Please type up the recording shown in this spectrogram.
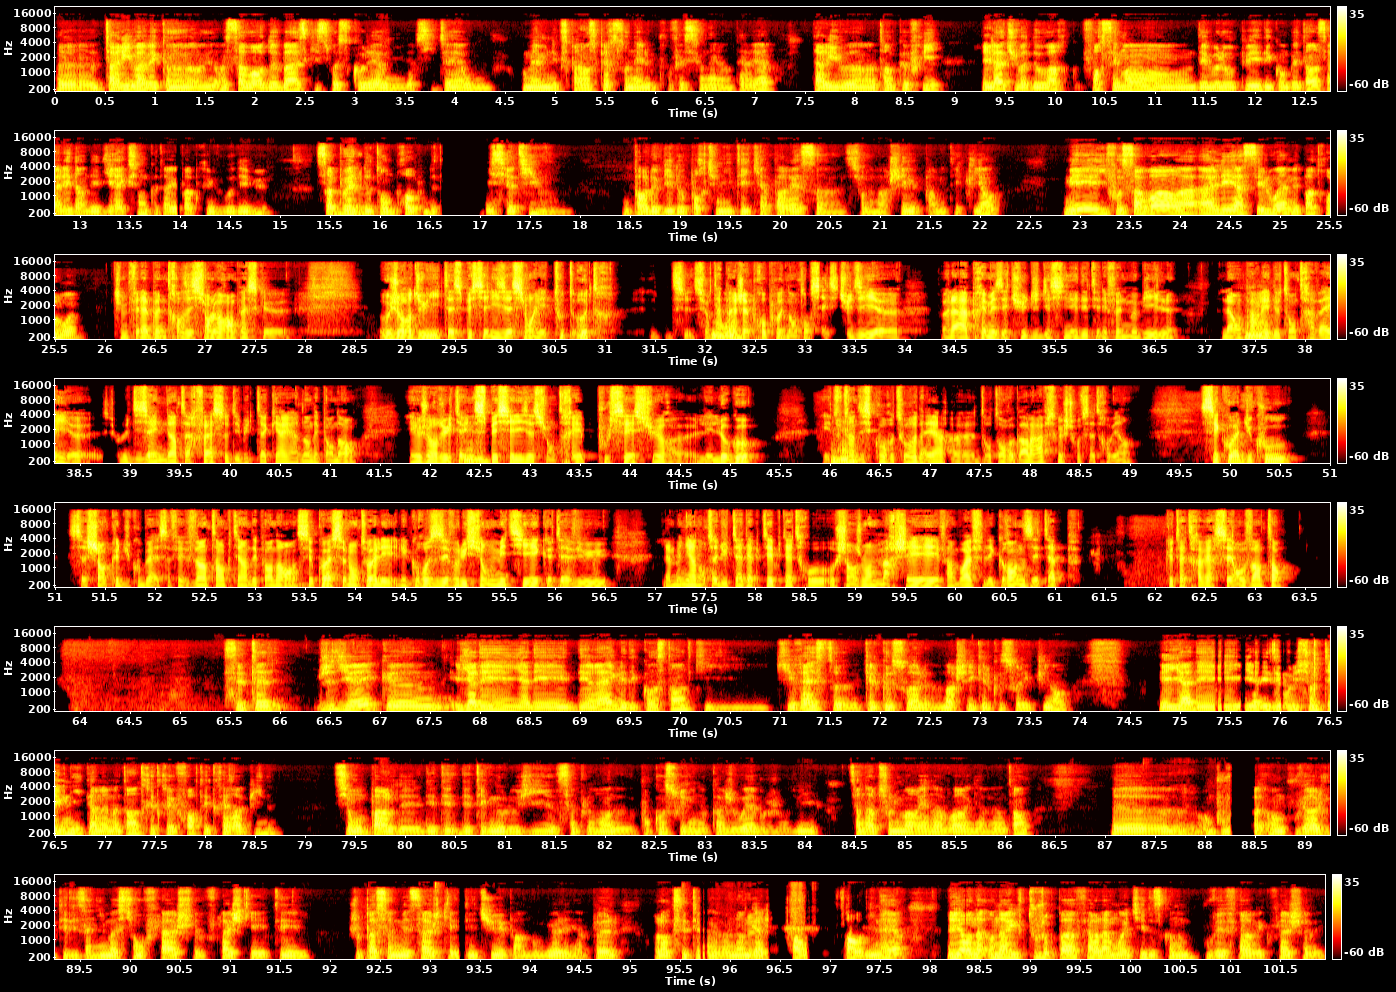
Euh, tu arrives avec un, savoir de base, qui soit scolaire, universitaire ou, ou même une expérience personnelle ou professionnelle antérieure. Tu arrives en tant que free, et là, tu vas devoir forcément développer des compétences, aller dans des directions que tu n'avais pas prévues au début. Ça peut être de ton propre, initiative ou, par le biais d'opportunités qui apparaissent euh, sur le marché parmi tes clients. Mais il faut savoir aller assez loin, mais pas trop loin. Tu me fais la bonne transition, Laurent, parce que aujourd'hui, ta spécialisation, elle est toute autre. Sur ta page à propos dans ton site, tu dis, euh, voilà, après mes études, je dessinais des téléphones mobiles. Là, on parlait de ton travail euh, sur le design d'interface au début de ta carrière d'indépendant. Et aujourd'hui, tu as une spécialisation très poussée sur les logos et tout un mhm. discours autour d'ailleurs euh, dont on reparlera parce que je trouve ça trop bien. C'est quoi du coup, sachant que du coup bah, ça fait 20 ans que tu es indépendant, c'est quoi selon toi les, les, grosses évolutions de métier que tu as vues, la manière dont tu as dû t'adapter peut-être au, au, changement de marché, enfin bref, les grandes étapes que tu as traversées en 20 ans? C'était je dirais que il y a des règles et des constantes qui restent quel que soit le marché, quels que soient les clients. Et il y a des, évolutions techniques en même temps très très fortes et très rapides. Si on parle des, technologies euh, simplement pour construire une page web aujourd'hui, ça n'a absolument rien à voir il y a 20 ans. Euh, on, pouvait, on pouvait rajouter des animations Flash, Flash qui a été, je passe un message qui a été tué par Google et Apple, alors que c'était un, langage extraordinaire. D'ailleurs, on n'arrive toujours pas à faire la moitié de ce qu'on pouvait faire avec Flash, avec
